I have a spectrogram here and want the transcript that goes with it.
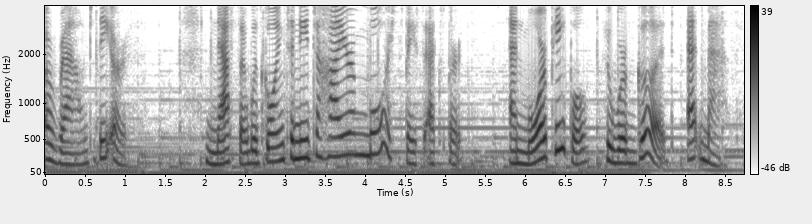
around the Earth. NASA was going to need to hire more space experts and more people who were good at math.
